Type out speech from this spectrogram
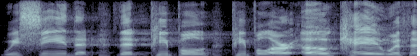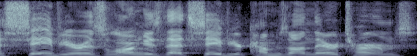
We see that, that people, people are okay with a Savior as long as that Savior comes on their terms.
